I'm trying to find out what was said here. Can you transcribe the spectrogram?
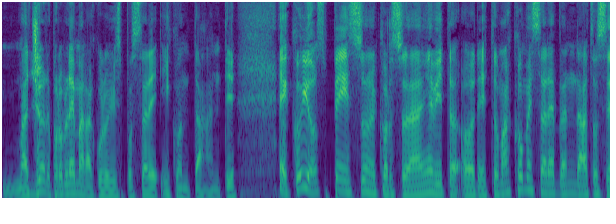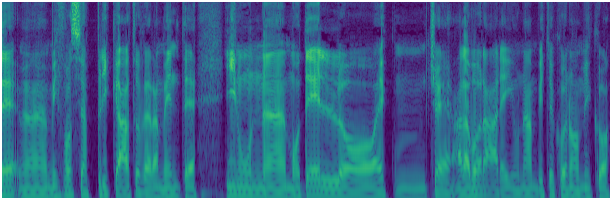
maggiore problema era quello di spostare i contanti. Ecco, io spesso nel corso della mia vita ho detto: ma come sarebbe andato se eh, mi fossi applicato veramente in un eh, modello, eh, cioè a lavorare in un ambito economico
